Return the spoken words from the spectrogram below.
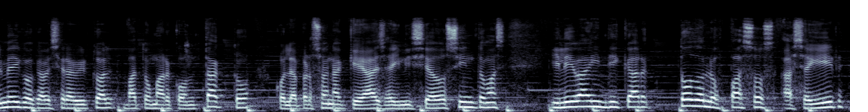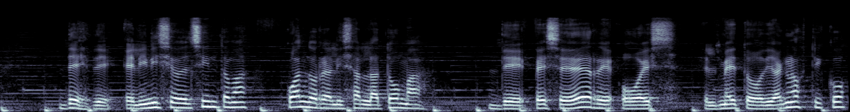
El médico de cabecera virtual va a tomar contacto con la persona que haya iniciado síntomas y le va a indicar todos los pasos a seguir desde el inicio del síntoma, cuándo realizar la toma de PCR o es el método diagnóstico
